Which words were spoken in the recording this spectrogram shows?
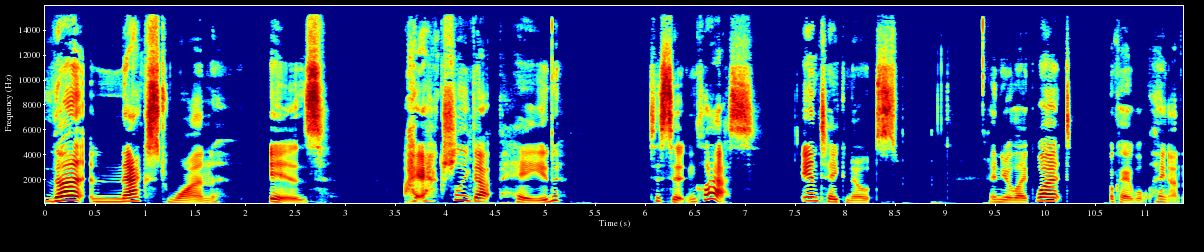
The next one is I actually got paid to sit in class and take notes. And you're like, what? okay, well, hang on.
